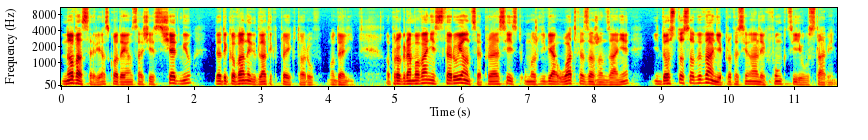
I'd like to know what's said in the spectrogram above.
nowa seria składająca się z siedmiu dedykowanych dla tych projektorów modeli. Oprogramowanie sterujące ProAssist umożliwia łatwe zarządzanie i dostosowywanie profesjonalnych funkcji i ustawień.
